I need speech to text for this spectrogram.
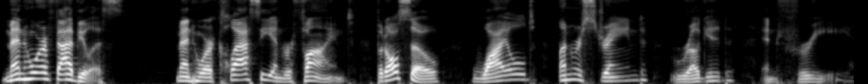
Men who are fabulous. Men who are classy and refined, but also wild, unrestrained, rugged, and free.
